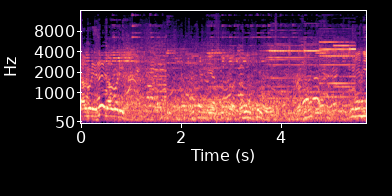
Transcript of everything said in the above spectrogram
¡Lee, Álvaro! ¡Lee,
